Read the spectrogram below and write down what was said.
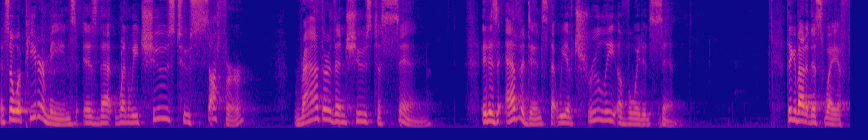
And so, what Peter means is that when we choose to suffer rather than choose to sin, it is evidence that we have truly avoided sin. Think about it this way if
